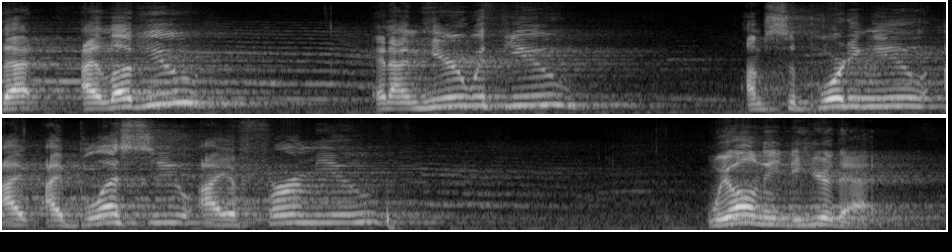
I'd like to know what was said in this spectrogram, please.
that I love you and I'm here with you, I'm supporting you, I, I bless you, I affirm you. We all need to hear that.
